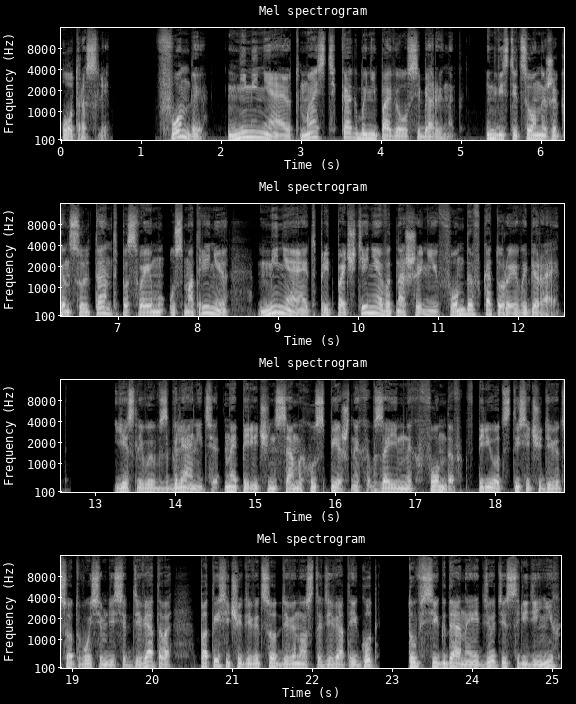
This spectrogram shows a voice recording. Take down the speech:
отрасли. Фонды не меняют масть, как бы ни повел себя рынок. Инвестиционный же консультант по своему усмотрению меняет предпочтения в отношении фондов, которые выбирает. Если вы взглянете на перечень самых успешных взаимных фондов в период с 1989 по 1999 год, то всегда найдете среди них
